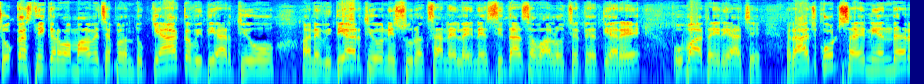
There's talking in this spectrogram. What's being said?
ચોક્કસથી કરવામાં આવે છે, પરંતુ ક્યાંક વિદ્યાર્થીઓ અને વિદ્યાર્થીઓની સુરક્ષાને લઈને સીધા સવાલો છે તે અત્યારે ઊભા થઈ રહ્યા છે. રાજકોટ શહેરની અંદર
